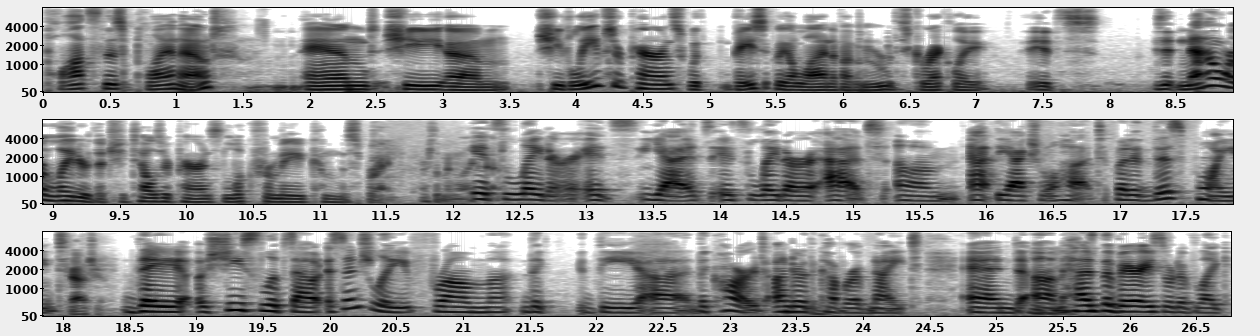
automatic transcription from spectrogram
plots this plan out, and she um, she leaves her parents with basically a line. If I remember this correctly, it's is it now or later that she tells her parents, "Look for me come the spring" or something like that. it's later. It's yeah. It's it's later at um at the actual hut. But at this point, Gotcha. they she slips out essentially from the the uh, the cart under the cover of night and um, has the very sort of like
